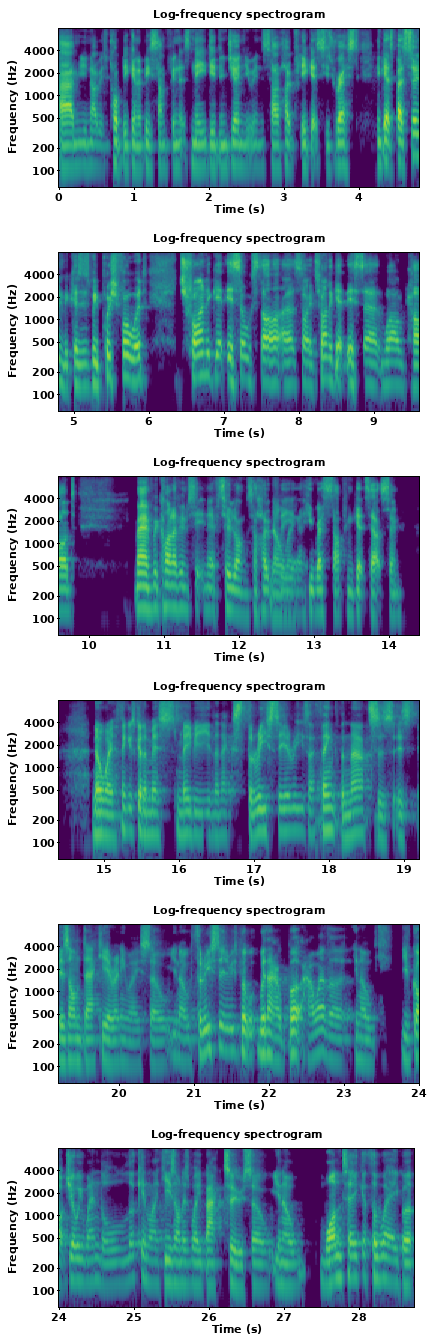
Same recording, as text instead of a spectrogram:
um, you know it's probably going to be something that's needed and genuine. So hopefully he gets his rest and gets back soon. Because as we push forward, trying to get this all star, uh, sorry, trying to get this uh, wild card man, we can't have him sitting there for too long. So hopefully no uh, he rests up and gets out soon. No way. I think he's going to miss maybe the next three series. I think the Nats is is is on deck here anyway. So you know, three series, but without. But however, you know, you've got Joey Wendle looking like he's on his way back too. So you know, one taketh away, but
